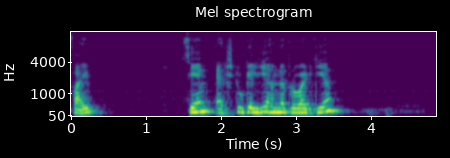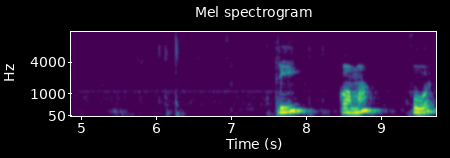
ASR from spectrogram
फाइव सेम एक्स टू के लिए हमने प्रोवाइड किया थ्री कॉमा फोर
